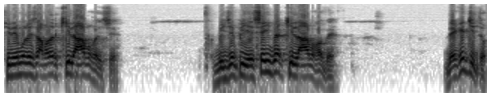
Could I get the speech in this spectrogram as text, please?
তৃণমূল এসে আমাদের কি লাভ হয়েছে? বিজেপি এসেই বা কি লাভ হবে? দেখেছি তো।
